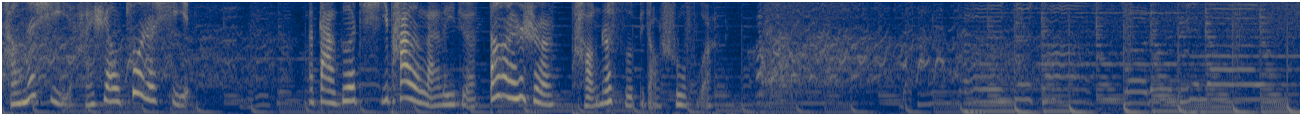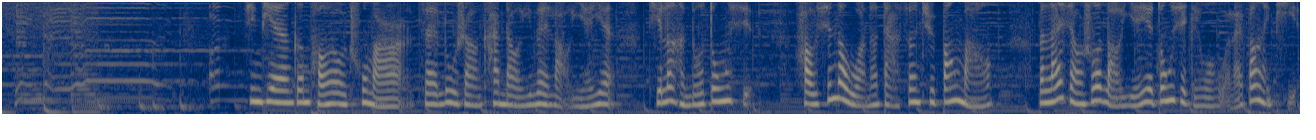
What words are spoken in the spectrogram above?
躺着洗还是要坐着洗？那大哥奇葩的来了一句，当然是躺着死比较舒服啊。今天跟朋友出门，在路上看到一位老爷爷提了很多东西。好心的我呢，打算去帮忙。本来想说老爷爷东西给我，我来帮你提。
